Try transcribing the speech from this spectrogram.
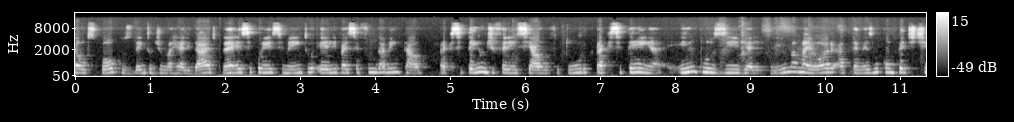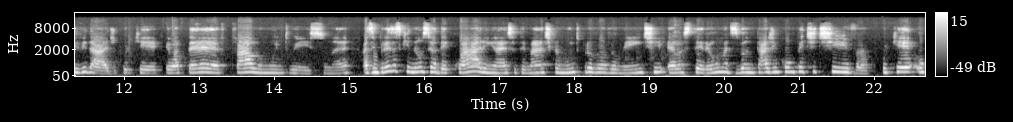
aos poucos dentro de uma realidade, né, esse conhecimento ele vai ser fundamental para que se tenha um diferencial no futuro, para que se tenha, inclusive, ali uma maior até mesmo competitividade, porque eu até falo muito isso, né? As empresas que não se adequarem a essa temática, muito provavelmente elas terão uma desvantagem competitiva, porque o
